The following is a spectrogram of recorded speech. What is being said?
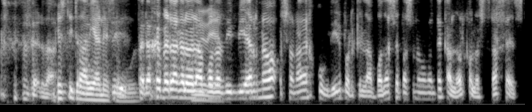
es verdad. Yo estoy todavía en ese mood. pero es que es verdad que lo de las bodas de invierno son a descubrir, porque en las bodas se pasa normalmente calor con los trajes.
